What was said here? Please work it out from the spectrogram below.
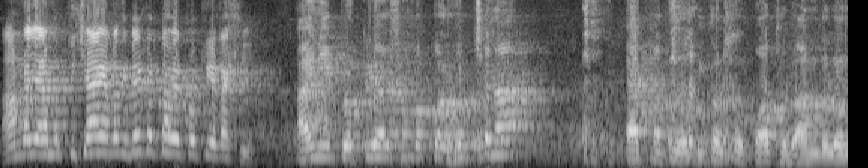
আমরা যারা মুক্তি চাই আমাদের বের করতে হবে প্রক্রিয়াটা কি? আইনি প্রক্রিয়া সম্ভবপর হচ্ছে না। একমাত্র বিকল্প পথ হলো আন্দোলন।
